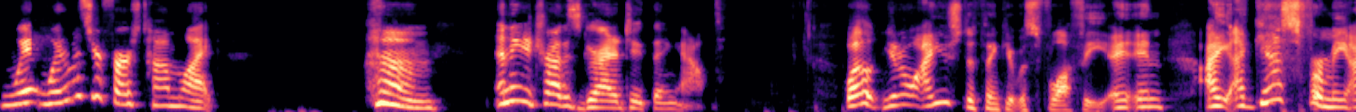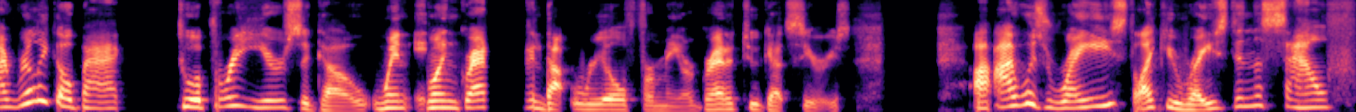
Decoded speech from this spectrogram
when, when was your first time like, hmm, I need to try this gratitude thing out? Well, you know, I used to think it was fluffy. And, and I, I, guess for me, I really go back to a three years ago when when gratitude got real for me or gratitude got serious. I, I was raised like you raised in the South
